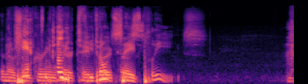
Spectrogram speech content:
and there was some green hair tape. you don't say say 'cause please.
